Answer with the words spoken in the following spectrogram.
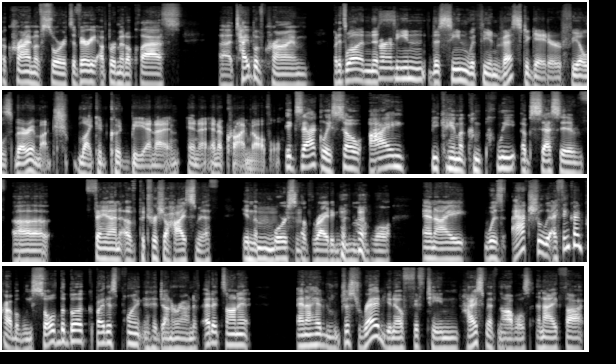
a crime of sorts, a very upper middle class uh, type of crime. But it's well, and the crime. scene, the scene with the investigator feels very much like it could be in a in a in a crime novel. Exactly. So I became a complete obsessive uh, fan of Patricia Highsmith in the mm-hmm. course of writing the novel. and I was actually, I think I'd probably sold the book by this point and had done a round of edits on it. And I had just read, you know, 15 Highsmith novels. And I thought,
